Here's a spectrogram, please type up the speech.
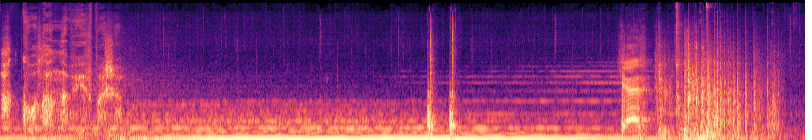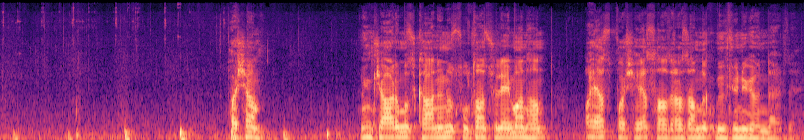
hakkı olanla büyür paşam. Gel. Paşam, hünkârımız Kanuni Sultan Süleyman Han, Ayaz Paşa'ya sadrazamlık mührünü gönderdi.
